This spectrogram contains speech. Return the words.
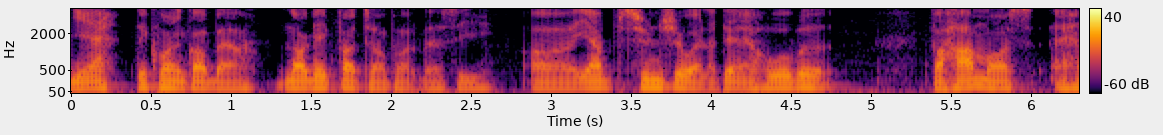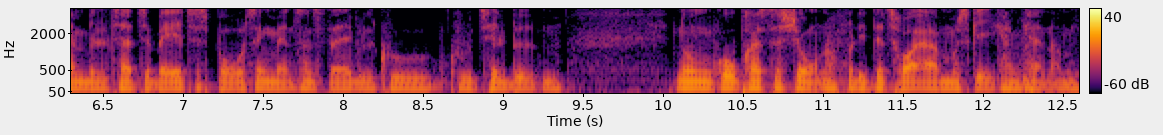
Ja, det kunne han godt være. Nok ikke for et tophold, vil jeg sige. Og jeg synes jo, eller det har jeg håbet for ham også, at han ville tage tilbage til Sporting, mens han stadig ville kunne, kunne tilbyde dem nogle gode præstationer, fordi det tror jeg måske ikke, han kan om,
